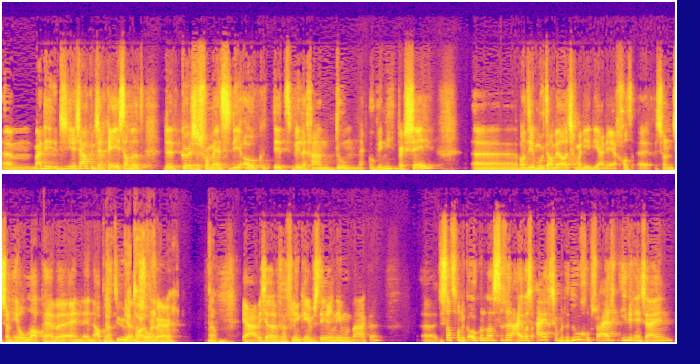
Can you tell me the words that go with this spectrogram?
Um, maar die, dus je zou kunnen zeggen, oké, okay, is dan het, de cursus voor mensen die ook dit willen gaan doen? Nee, ook weer niet per se. Uh, want je moet dan wel, zeg maar, die, ja, die, god, uh, zo'n zo'n heel lab hebben en, en apparatuur ja, en software. Ja. ja, weet je, een flinke investering die je moet maken. Uh, dus dat vond ik ook een lastige. Hij was eigenlijk, zeg maar, de doelgroep zou eigenlijk iedereen zijn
